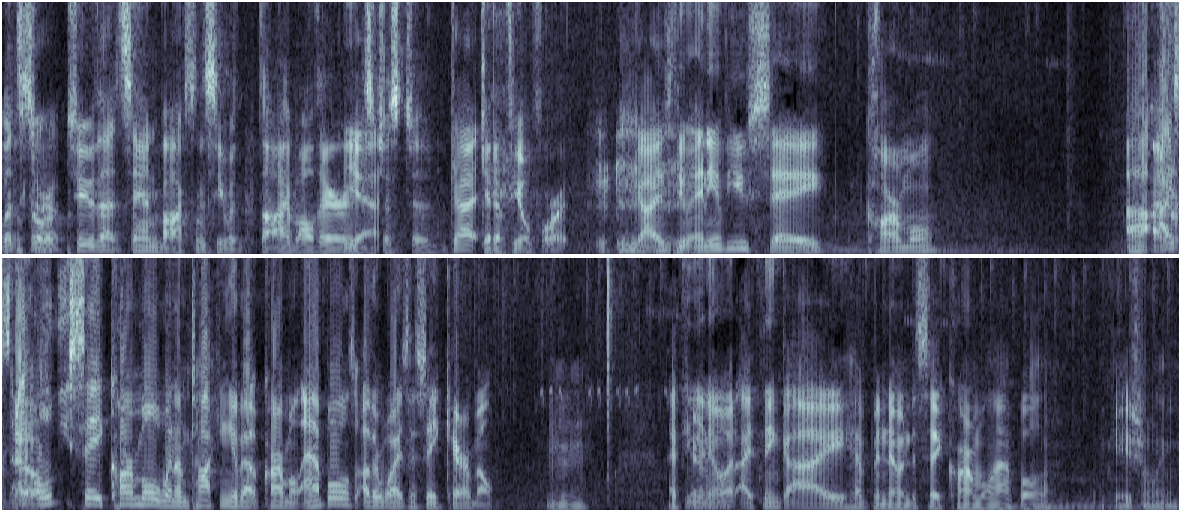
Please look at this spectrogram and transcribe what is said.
let's go syrup. up to that sandbox and see what the eyeball there is, Yeah. just to Got- get a feel for it. Guys, do any of you say caramel? Uh, I I, don't s- I know. only say caramel when I'm talking about caramel apples. Otherwise, I say caramel. I think you know what? I think I have been known to say caramel apple occasionally.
